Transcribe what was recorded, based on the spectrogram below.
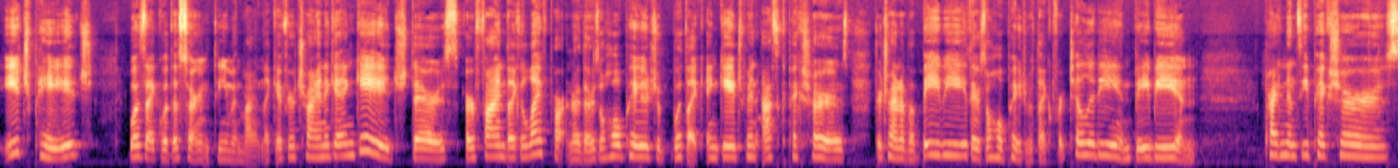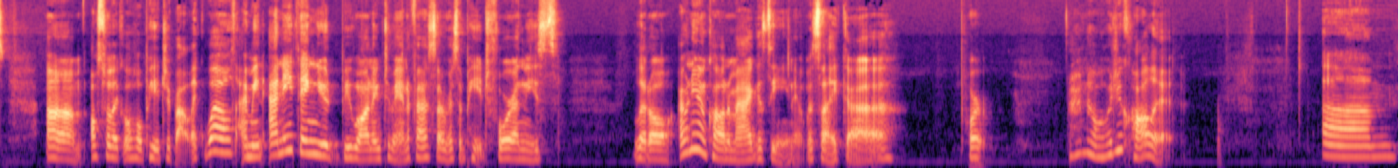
each page was like with a certain theme in mind. Like if you're trying to get engaged, there's or find like a life partner, there's a whole page with like engagement ask pictures. If you're trying to have a baby, there's a whole page with like fertility and baby and pregnancy pictures. Um, also like a whole page about like wealth. I mean anything you'd be wanting to manifest, there was a page for in these little I wouldn't even call it a magazine. It was like a port I don't know, what would you call it? Um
